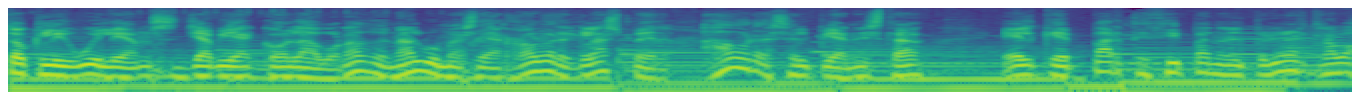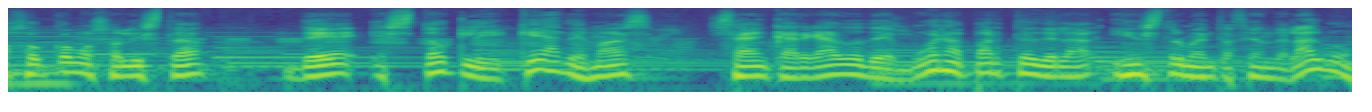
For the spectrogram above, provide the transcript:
Stockley Williams ya había colaborado en álbumes de Robert Glasper, ahora es el pianista el que participa en el primer trabajo como solista de Stockley, que además se ha encargado de buena parte de la instrumentación del álbum.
